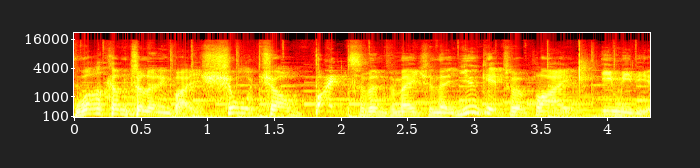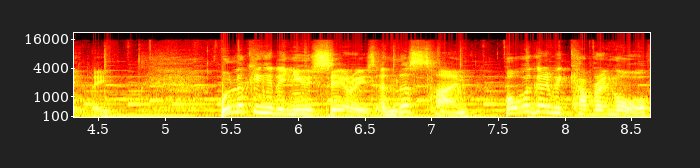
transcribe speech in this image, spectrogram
Welcome to Learning Bites, short, sharp bites of information that you get to apply immediately. We're looking at a new series, and this time, what we're going to be covering off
